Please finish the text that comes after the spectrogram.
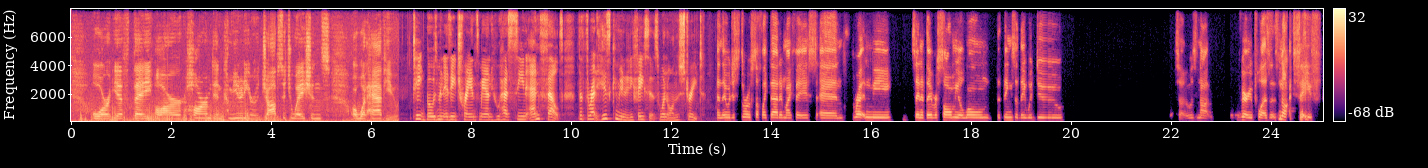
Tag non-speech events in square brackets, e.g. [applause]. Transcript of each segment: or if they are harmed in community or job situations or what have you. Tate Bozeman is a trans man who has seen and felt the threat his community faces when on the street. And they would just throw stuff like that in my face and threaten me, saying if they ever saw me alone, the things that they would do. So it was not very pleasant. It's not [laughs] safe.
